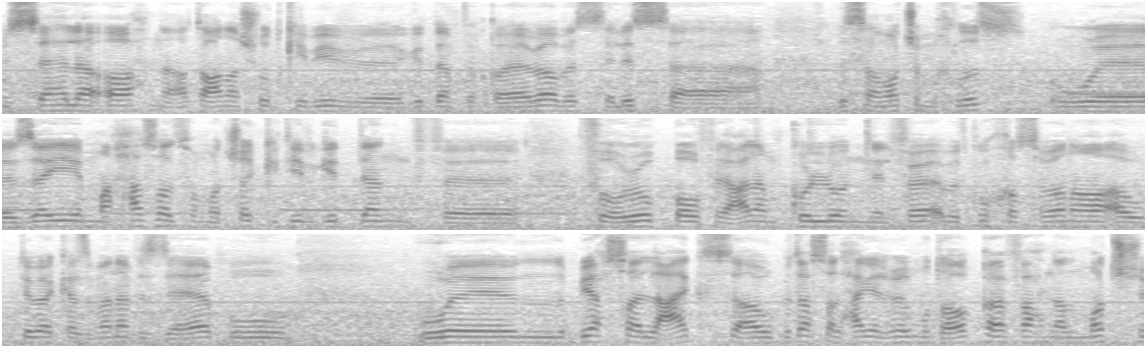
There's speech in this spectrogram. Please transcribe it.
مش سهلة. آه إحنا قطعنا شوط كبير جدا في القاهرة بس لسه لسه الماتش ما وزي ما حصل في ماتشات كتير جدا في في أوروبا وفي العالم كله إن الفرقه بتكون خسرانة أو بتبقى كسبانة في الذهاب و وبيحصل العكس أو بتحصل حاجة غير متوقع. فاحنا الماتش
